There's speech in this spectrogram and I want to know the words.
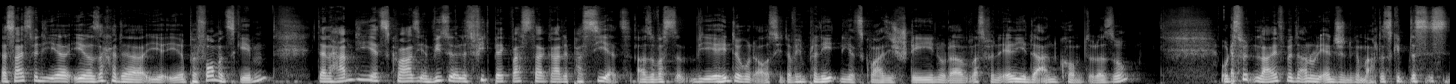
Das heißt, wenn die ihre, ihre Sache da, ihre, ihre Performance geben, dann haben die jetzt quasi ein visuelles Feedback, was da gerade passiert. Also was, wie ihr Hintergrund aussieht, auf welchem Planeten die jetzt quasi stehen oder was für ein Alien da ankommt oder so. Und das wird live mit der Unreal Engine gemacht. Das gibt, das ist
